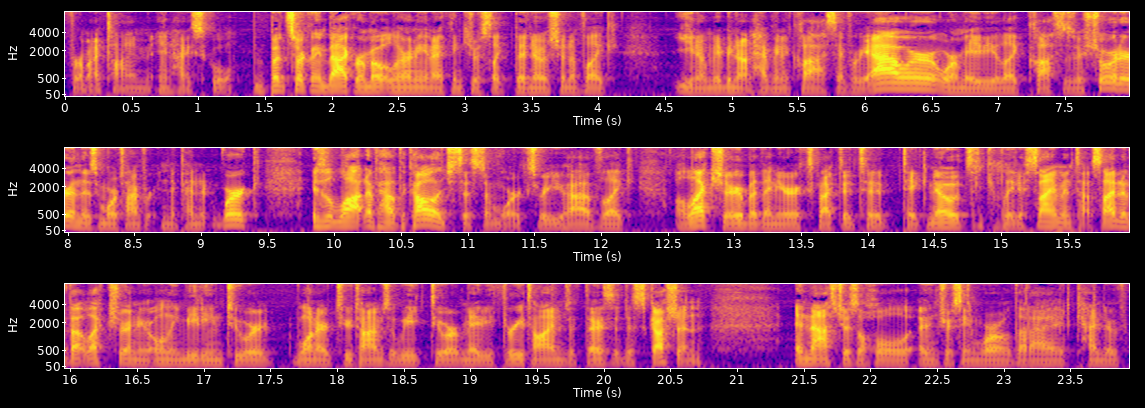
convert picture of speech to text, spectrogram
for my time in high school. But circling back, remote learning, I think just like the notion of like you know, maybe not having a class every hour, or maybe like classes are shorter and there's more time for independent work, is a lot of how the college system works, where you have like a lecture, but then you're expected to take notes and complete assignments outside of that lecture, and you're only meeting two or one or two times a week, two or maybe three times if there's a discussion. And that's just a whole interesting world that I had kind of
